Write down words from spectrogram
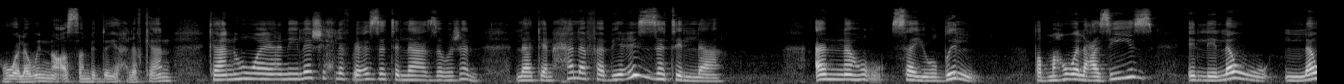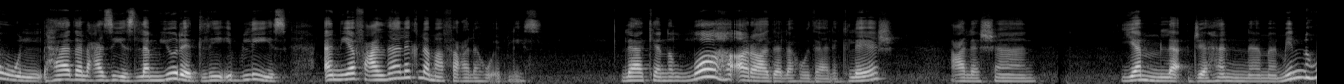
هو لو إنه أصلا بده يحلف كان كان هو يعني ليش يحلف بعزة الله عز وجل؟ لكن حلف بعزة الله أنه سيضل. طب ما هو العزيز اللي لو لو هذا العزيز لم يرد لإبليس أن يفعل ذلك لما فعله إبليس. لكن الله أراد له ذلك. ليش؟ علشان يملأ جهنم منه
